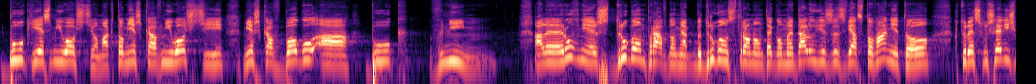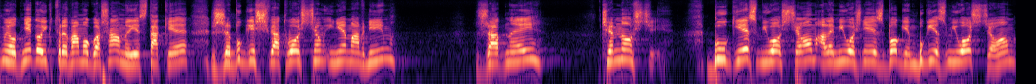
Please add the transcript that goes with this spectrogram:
Bóg jest miłością, a kto mieszka w miłości, mieszka w Bogu, a Bóg w nim. Ale również drugą prawdą, jakby drugą stroną tego medalu jest, że zwiastowanie to, które słyszeliśmy od Niego i które Wam ogłaszamy, jest takie, że Bóg jest światłością i nie ma w nim żadnej ciemności. Bóg jest miłością, ale miłość nie jest Bogiem. Bóg jest miłością,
